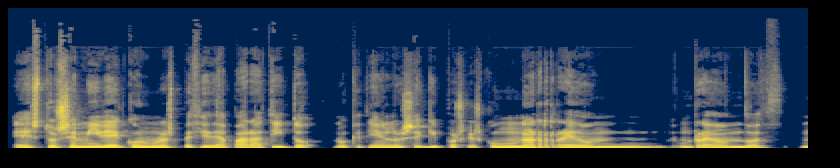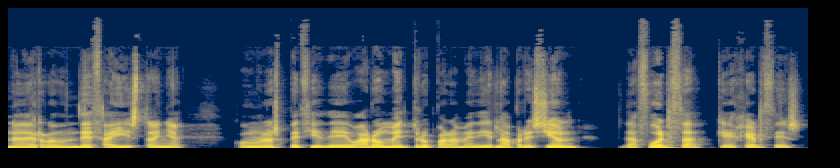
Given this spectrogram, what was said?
esto se mide con una especie de aparatito ¿no? que tienen los equipos, que es como una, redond un redondoz, una redondez ahí extraña, con una especie de barómetro para medir la presión, la fuerza que ejerces,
